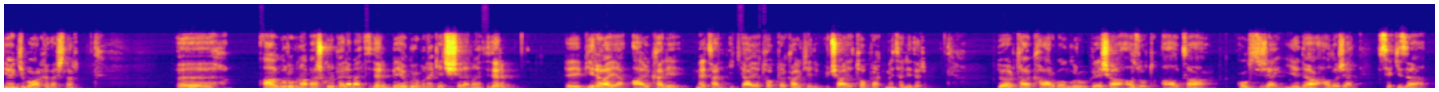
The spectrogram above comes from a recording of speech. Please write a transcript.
Diyor ki bu arkadaşlar e, A grubuna baş grup elementi derim. B grubuna geçiş elementi derim. E, 1A'ya alkali metal, 2A'ya toprak alkali, 3A'ya toprak metali derim. 4A karbon grubu, 5A azot, 6A oksijen, 7A halojen, 8A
